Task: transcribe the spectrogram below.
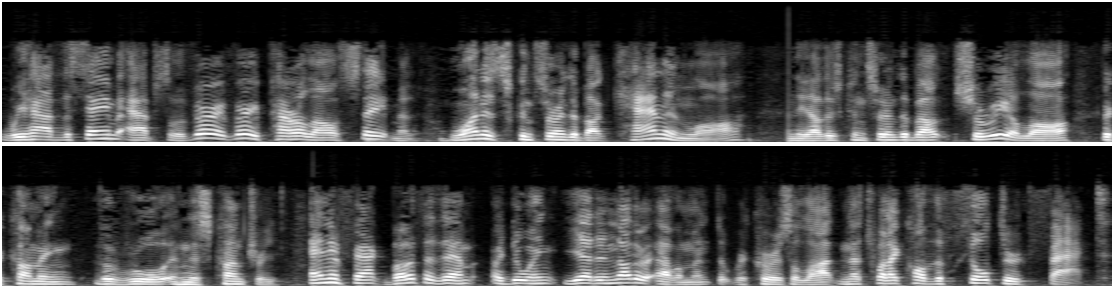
we have the same absolute, very, very parallel statement. One is concerned about canon law, and the other is concerned about Sharia law becoming the rule in this country. And in fact, both of them are doing yet another element that recurs a lot, and that's what I call the filtered fact.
